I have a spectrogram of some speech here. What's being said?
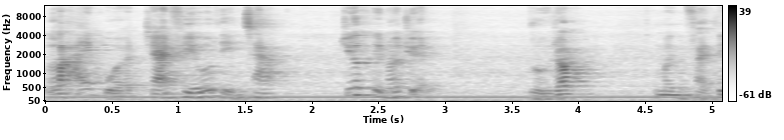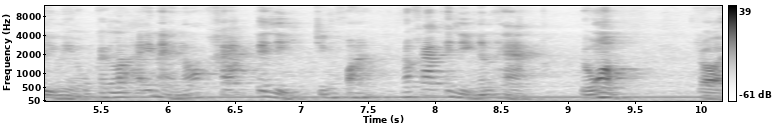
lãi của trái phiếu thì sao? Trước khi nói chuyện rủi ro. Mình phải tìm hiểu cái lãi này nó khác cái gì chứng khoán nó khác cái gì ngân hàng đúng không? Rồi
